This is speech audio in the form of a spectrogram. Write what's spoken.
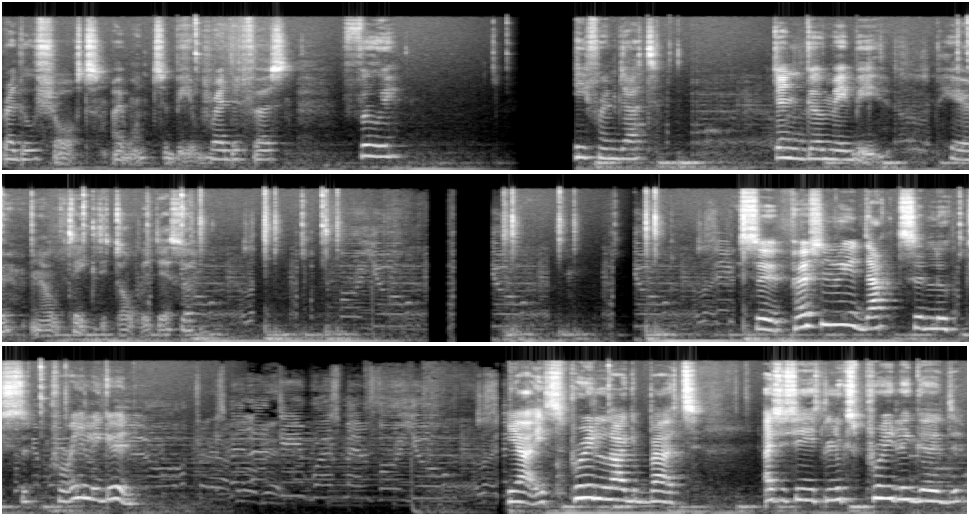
Red or short. I want to be red at first. Fully keyframe that. Then go maybe here and I'll take the top with this. So. So personally, that looks pretty good. yeah, it's pretty lag, but as you see, it looks pretty good.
